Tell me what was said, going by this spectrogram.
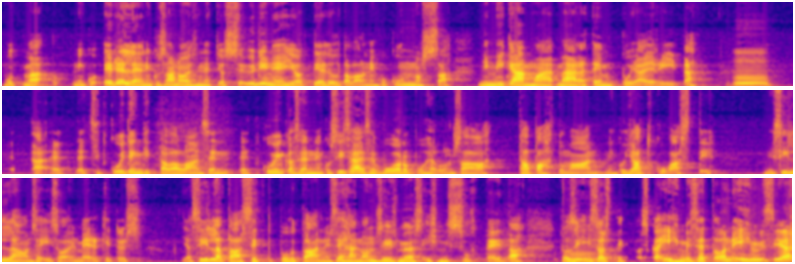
mutta mä niin kuin edelleen niin kuin sanoisin, että jos se ydin ei ole tietyllä tavalla niin kuin kunnossa, niin mikään määrä temppuja ei riitä. Mm. Että et, et sit kuitenkin tavallaan sen, että kuinka sen niin kuin sisäisen vuoropuhelun saa tapahtumaan niin kuin jatkuvasti, niin sillä on se isoin merkitys. Ja sillä taas sitten puhutaan, niin sehän on siis myös ihmissuhteita tosi mm. isosti, koska ihmiset on ihmisiä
